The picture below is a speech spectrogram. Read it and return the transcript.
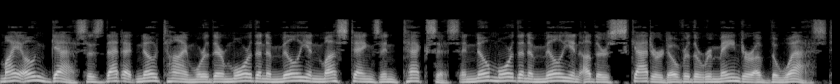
"...my own guess is that at no time were there more than a million Mustangs in Texas and no more than a million others scattered over the remainder of the West."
